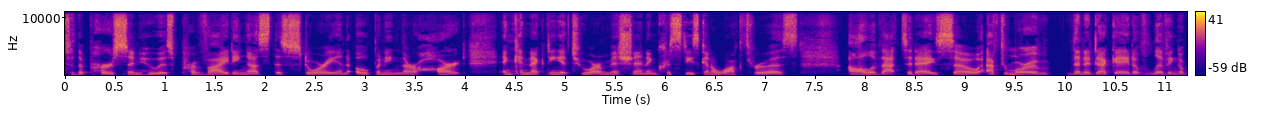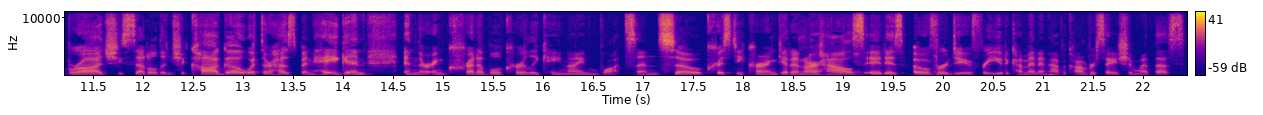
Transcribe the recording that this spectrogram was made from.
to the person who is providing us this story and opening their heart and connecting it to our mission. And Christy's going to walk through us all of that today. So after more of, than a decade of living abroad, she settled in Chicago with her husband Hagen and their incredible curly canine Watson. So Christy Kern, get in our house. It is overdue for you to come in and have a conversation with us.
